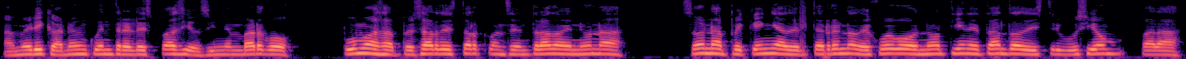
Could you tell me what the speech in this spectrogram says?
América no encuentra el espacio, sin embargo, Pumas a pesar de estar concentrado en una zona pequeña del terreno de juego no tiene tanta distribución para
